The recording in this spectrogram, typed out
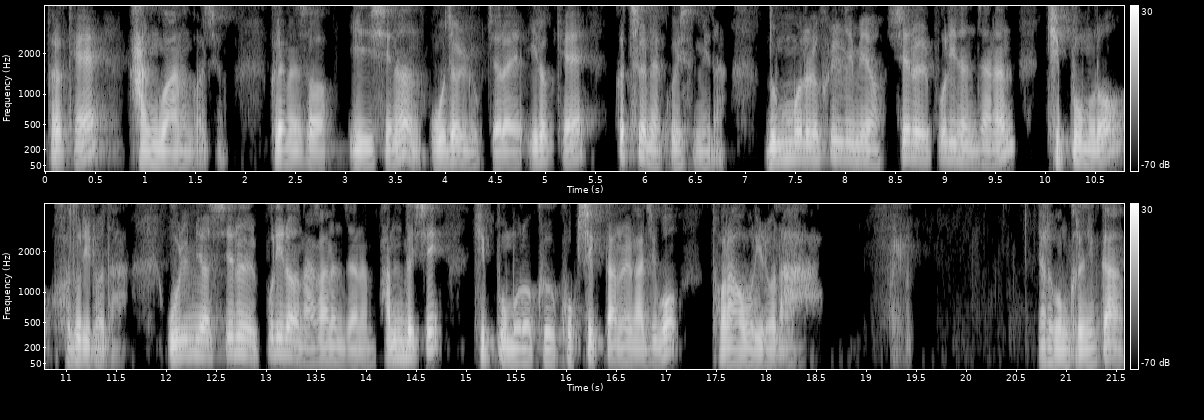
그렇게 간구하는 거죠. 그러면서 이 시는 5절, 6절에 이렇게 끝을 맺고 있습니다. 눈물을 흘리며 씨를 뿌리는 자는 기쁨으로 거두리로다. 울며 씨를 뿌리러 나가는 자는 반드시 기쁨으로 그 곡식단을 가지고 돌아오리로다. 여러분 그러니까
